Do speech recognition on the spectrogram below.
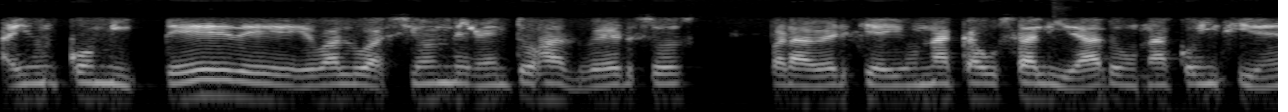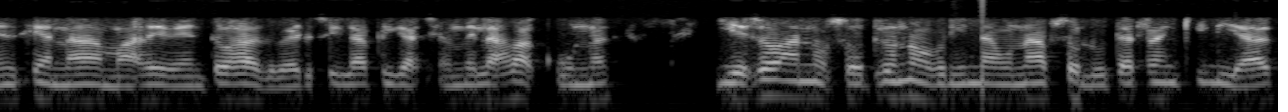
hay un comité de evaluación de eventos adversos para ver si hay una causalidad o una coincidencia nada más de eventos adversos y la aplicación de las vacunas y eso a nosotros nos brinda una absoluta tranquilidad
